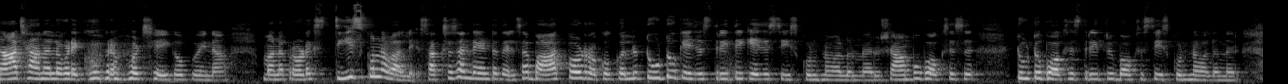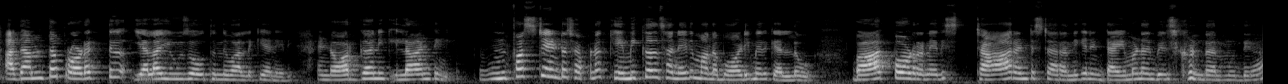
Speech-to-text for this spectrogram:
నా ఛానల్లో కూడా ఎక్కువ ప్రమోట్ చేయకపోయినా మన ప్రోడక్ట్స్ తీసుకున్న వాళ్ళే. సక్సెస్ అంటే ఏంటో తెలుసా? బాత్ పౌడర్ ఒక్కొక్కళ్ళు two two kgs three three kgs తీసుకుంటున్న వాళ్ళు ఉన్నారు. Shampoo boxes two two boxes three three boxes తీసుకుంటున్న వాళ్ళు ఉన్నారు. అదంతా ప్రోడక్ట్ ఎలా యూజ్ అవుతుంది వాళ్ళకి అనేది. అండ్ ఆర్గానిక్ ఇలాంటివి ఫస్ట్ ఏంటో చెప్పిన? కెమికల్స్ అనేది మన బాడీ మీదకి వెళ్ళవు. బాత్ పౌడర్ అనేది స్టార్ అంటే స్టార్ అందుకే నేను డైమండ్ అని పిలుచుకుంటాను ముద్దుగా.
